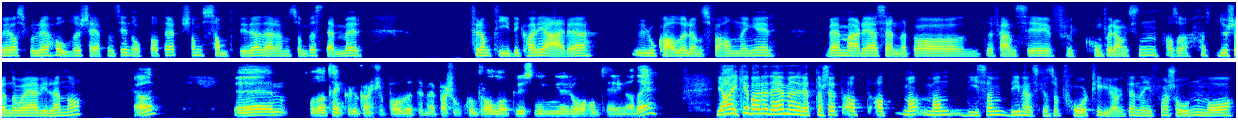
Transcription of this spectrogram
ved å skulle holde sjefen sin oppdatert, som samtidig er den som bestemmer framtidig karriere, lokale lønnsforhandlinger, hvem er det jeg sender på the fancy konferansen? Altså, du skjønner hvor jeg vil hen nå? Ja. Um, og Da tenker du kanskje på dette med personkontrollopplysninger og håndtering av det? Ja, ikke bare det, men rett og slett at, at man, man, de, som, de, menneskene som får tilgang til denne informasjonen, må,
